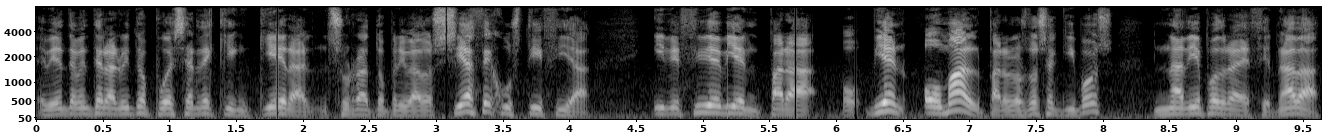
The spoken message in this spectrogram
evidentemente el árbitro puede ser de quien quiera en su rato privado. Si hace justicia y decide bien para o bien o mal para los dos equipos, nadie podrá decir nada.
